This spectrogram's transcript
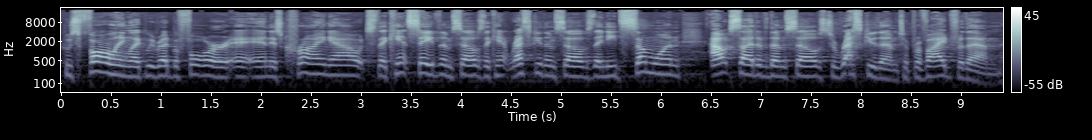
who's falling, like we read before, and is crying out. They can't save themselves, they can't rescue themselves. They need someone outside of themselves to rescue them, to provide for them.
